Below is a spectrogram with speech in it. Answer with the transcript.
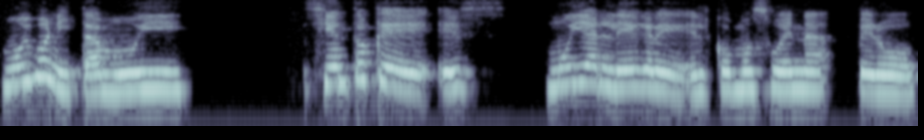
muy bonita, muy, siento que es muy alegre el cómo suena, pero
